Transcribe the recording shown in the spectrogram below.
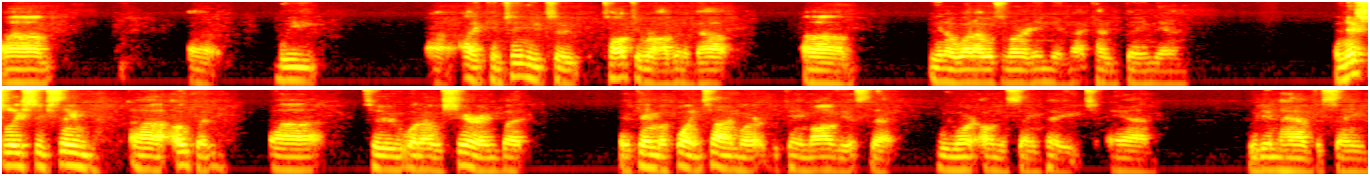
Um, uh, we, uh, I continued to talk to Robin about, um, you know, what I was learning and that kind of thing. And initially she seemed uh, open uh, to what I was sharing, but there came a point in time where it became obvious that we weren't on the same page and we didn't have the same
